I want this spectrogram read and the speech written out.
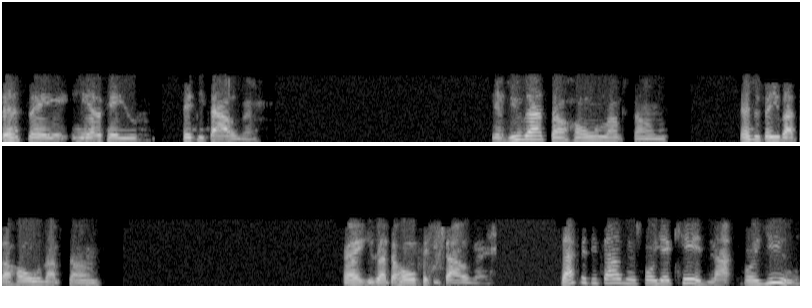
let's say he gotta pay you fifty thousand. If you got the whole lump sum, let's just say you got the whole lump sum right? You got the whole fifty thousand. That fifty thousand is for your kid, not for you.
